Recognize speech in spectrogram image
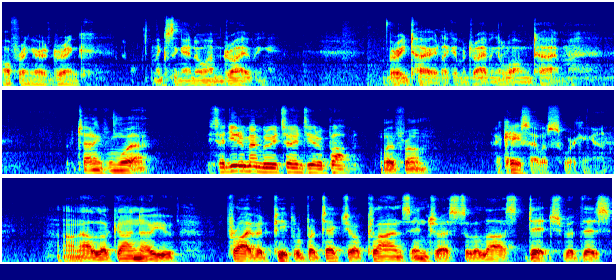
offering her a drink. Next thing I know, I'm driving. I'm very tired, like I've been driving a long time. Returning from where? You said you remember returning to your apartment. Where from? A case I was working on. Oh, now look, I know you private people protect your clients' interests to the last ditch, but this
